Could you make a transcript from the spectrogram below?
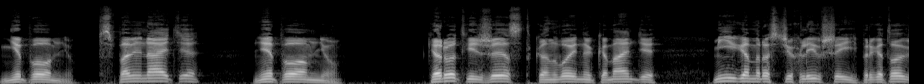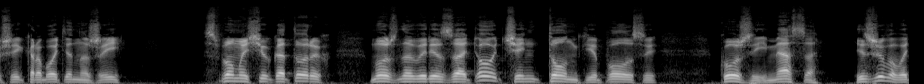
Не помню. Вспоминайте. Не помню. Короткий жест конвойной команде, мигом расчехлившей и приготовившей к работе ножи, с помощью которых можно вырезать очень тонкие полосы кожи и мяса из живого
